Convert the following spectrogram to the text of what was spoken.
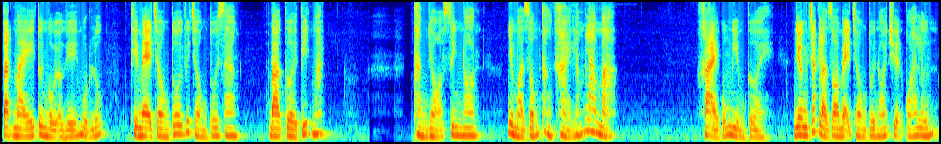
Tắt máy tôi ngồi ở ghế một lúc thì mẹ chồng tôi với chồng tôi sang. Bà cười tít mắt. Thằng nhỏ sinh non nhưng mà giống thằng Khải lắm la mà. Khải cũng mỉm cười nhưng chắc là do mẹ chồng tôi nói chuyện quá lớn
